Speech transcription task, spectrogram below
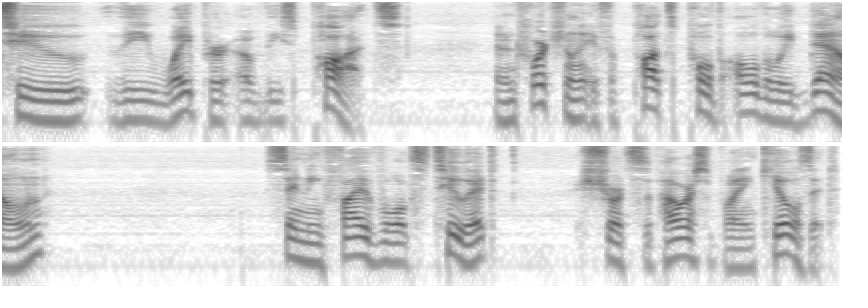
to the wiper of these pots. And unfortunately, if the pot's pulled all the way down, sending 5 volts to it shorts the power supply and kills it.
